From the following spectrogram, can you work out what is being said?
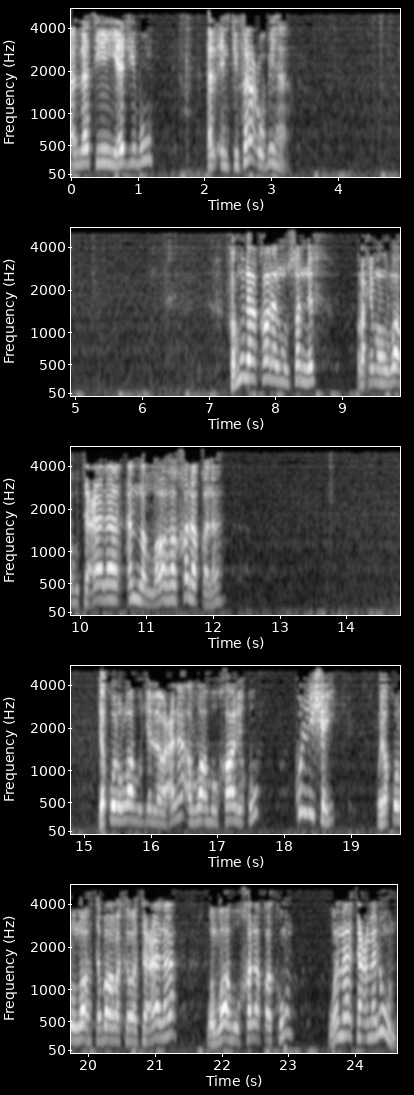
التي يجب الانتفاع بها. فهنا قال المصنف رحمه الله تعالى أن الله خلقنا. يقول الله جل وعلا الله خالق كل شيء. ويقول الله تبارك وتعالى والله خلقكم وما تعملون.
